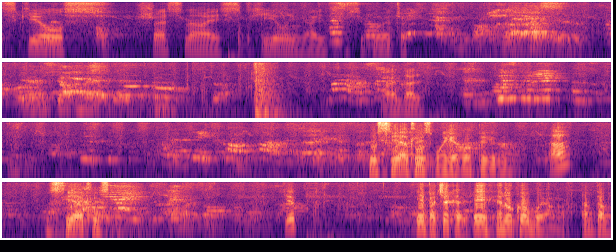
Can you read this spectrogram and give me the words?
Skills 16, healing, ajde ću si povećat. Ajde dalje. U Seattle smo jebote Iru. A? U smo. Jup. E pa čekaj, e, eno kombo je ono. Am tam.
